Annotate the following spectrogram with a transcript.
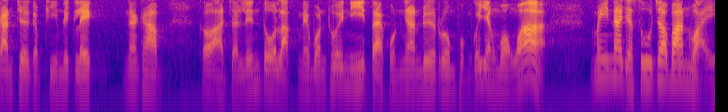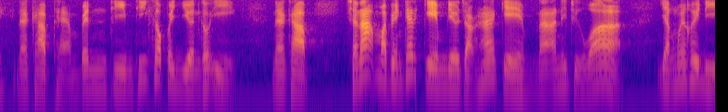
การเจอกับทีมเล็กๆนะครับก็อาจจะเล่นตัวหลักในบอลถ้วยนี้ แต่ผลงานโดยรวมผมก็ยังมองว่าไม่น่าจะสู้เจ้าบ้านไหวนะครับแถมเป็นทีมที่เข้าไปเยือนเขาอีกนะครับชนะมาเพียงแค่เกมเดียวจาก 5 เกมนะอันนี้ถือว่ายังไม่ค่อยดี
